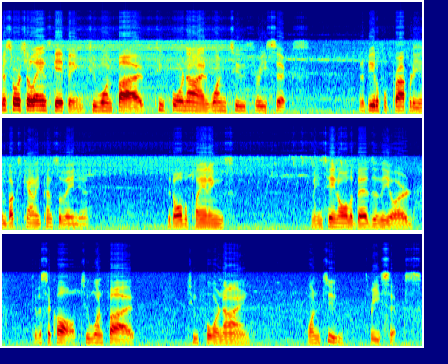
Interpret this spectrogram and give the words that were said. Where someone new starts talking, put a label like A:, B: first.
A: Chris Orser Landscaping, 215-249-1236. And a beautiful property in Bucks County, Pennsylvania. Did all the plantings, maintain all the beds in the yard. Give us a call, 215-249-1236.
